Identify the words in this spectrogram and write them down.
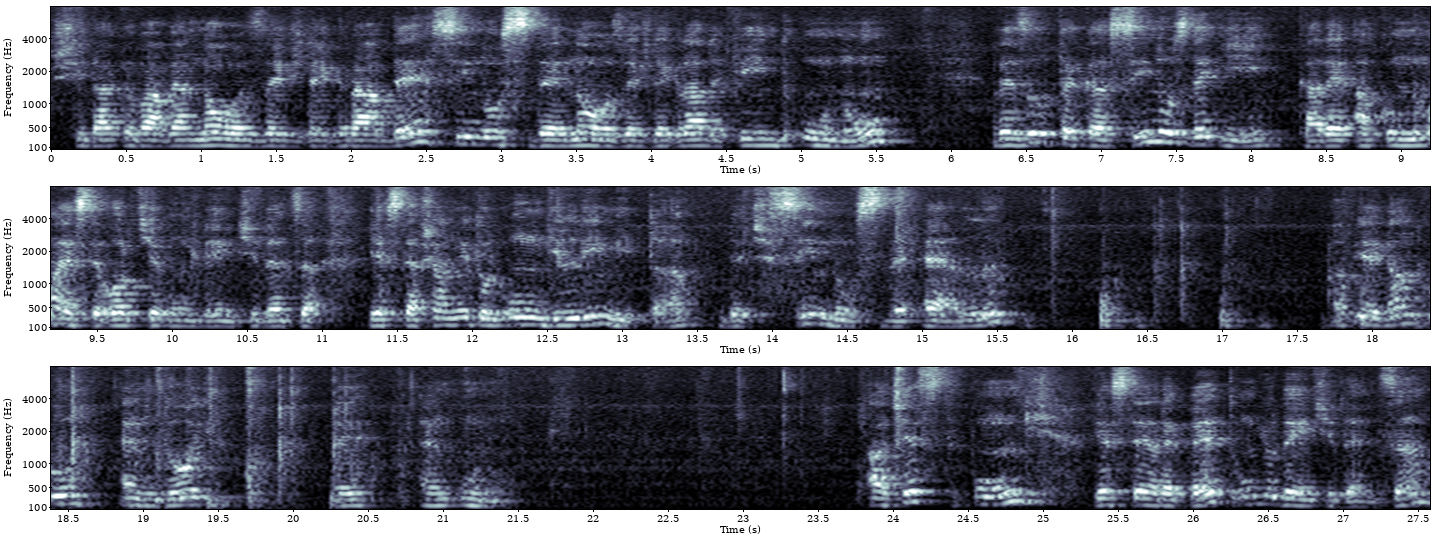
și dacă va avea 90 de grade, sinus de 90 de grade fiind 1, rezultă că sinus de I, care acum nu mai este orice unghi de incidență, este așa numitul unghi limită, deci sinus de L, va fi egal cu N2 de N1. Acest unghi este, repet, unghiul de incidență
